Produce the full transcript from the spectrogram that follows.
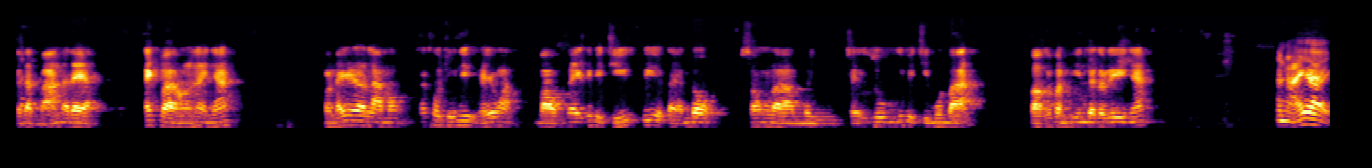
Sẽ đặt bán ở đây ạ. Cách vào như này nhá còn đấy làm các cô chú nhị thấy không ạ? Vào đây cái vị trí ví dụ tại Ấn Độ xong là mình sẽ zoom cái vị trí muốn bán vào cái phần inventory nhá. Anh Hải ơi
